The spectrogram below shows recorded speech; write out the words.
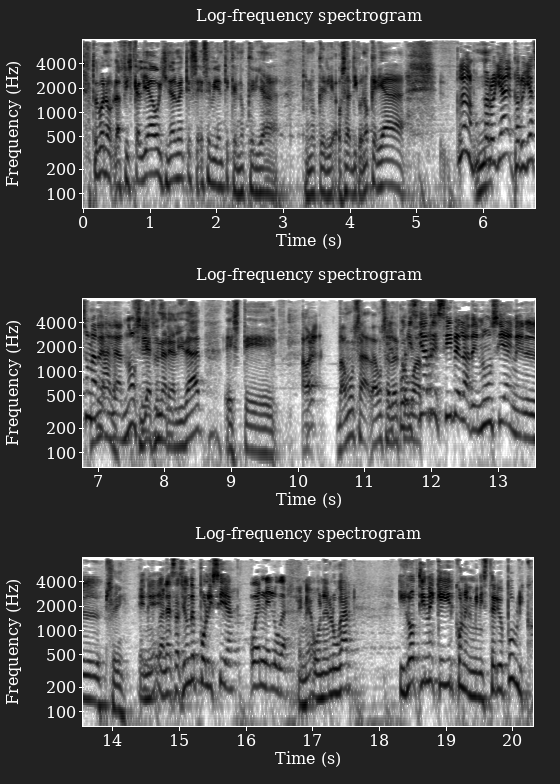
Entonces, bueno, la Fiscalía originalmente es, es evidente que no quería, pues no quería, o sea, digo, no quería Bueno, pero ya, pero ya es una nada. realidad, ¿no? Sea, ya es una realidad. Este, ahora, vamos a, vamos a El ver cómo... policía recibe la denuncia en el Sí. en, en la estación de policía O en el lugar. en el- o en el lugar y lo tiene que ir con el Ministerio Público.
